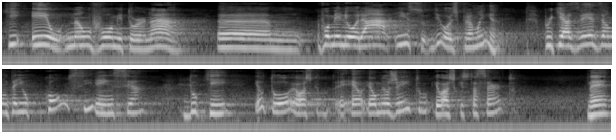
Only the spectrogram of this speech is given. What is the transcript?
que eu não vou me tornar, hum, vou melhorar isso de hoje para amanhã. Porque às vezes eu não tenho consciência do que eu tô, eu acho que é, é o meu jeito, eu acho que isso está certo, né?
